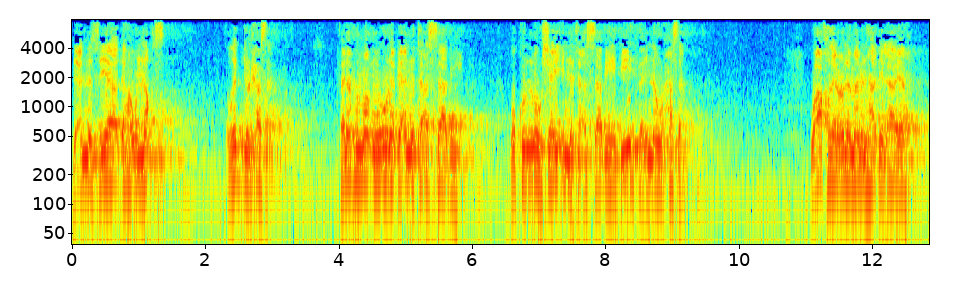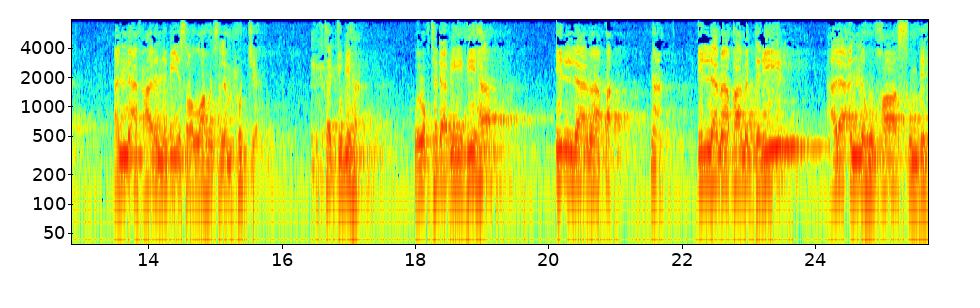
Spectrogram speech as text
لأن الزيادة أو النقص ضد الحسن. فنحن مأمورون بأن نتأسى به وكل شيء نتأسى به فيه فإنه حسن. وأخذ العلماء من هذه الآية أن أفعال النبي صلى الله عليه وسلم حجة يحتج بها ويقتدى به فيها إلا ما ق... نعم إلا ما قام الدليل على أنه خاص به.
